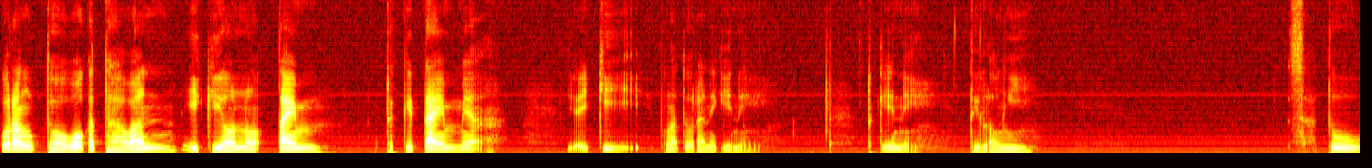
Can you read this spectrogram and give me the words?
kurang dawa kedawan iki ono time deki time ya. Ya iki pengaturan iki ini. Deki ini dilongi. Satu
